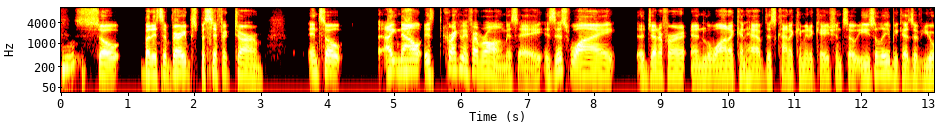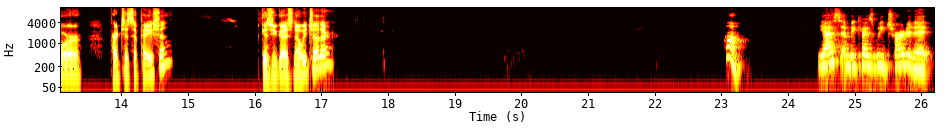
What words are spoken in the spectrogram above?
Mhm. So, but it's a very specific term. And so I now is correct me if I'm wrong, Miss A. Is this why uh, Jennifer and Luana can have this kind of communication so easily because of your participation? Because you guys know each other? Huh. Yes, and because we charted it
